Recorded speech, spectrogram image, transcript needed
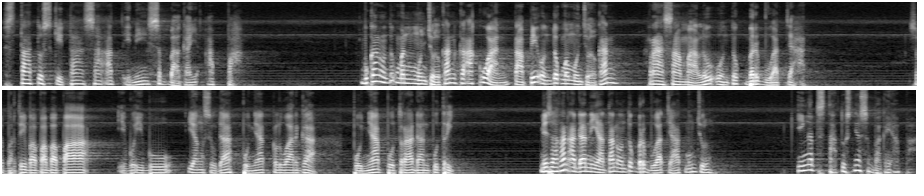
status kita saat ini sebagai apa. Bukan untuk memunculkan keakuan, tapi untuk memunculkan rasa malu untuk berbuat jahat. Seperti bapak-bapak, ibu-ibu yang sudah punya keluarga, punya putra dan putri. Misalkan ada niatan untuk berbuat jahat muncul. Ingat statusnya sebagai apa?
